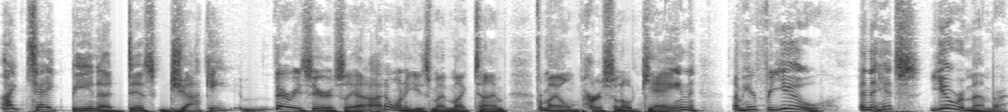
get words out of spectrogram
I take being a disc jockey very seriously. I don't want to use my mic time for my own personal gain. I'm here for you and the hits you remember.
